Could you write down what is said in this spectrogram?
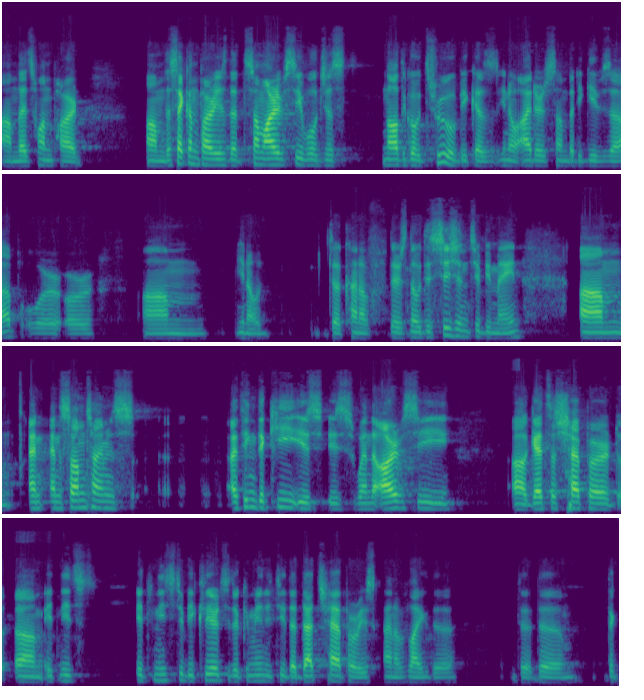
Um, that's one part. Um, the second part is that some RFC will just not go through because you know either somebody gives up or or um, you know the kind of there's no decision to be made. Um, and and sometimes I think the key is is when the RFC uh, gets a shepherd, um, it needs it needs to be clear to the community that that shepherd is kind of like the the the, the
